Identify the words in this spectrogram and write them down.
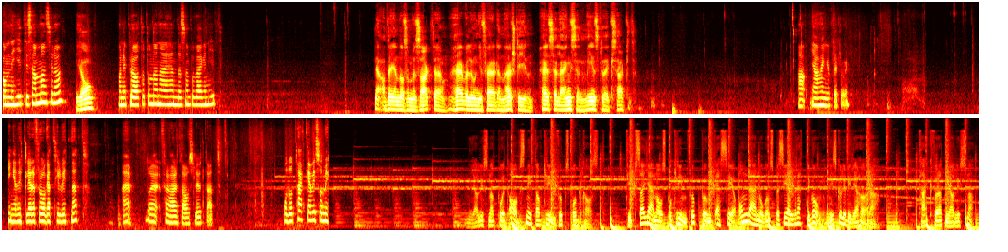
Kom ni hit tillsammans idag? Ja, Har ni pratat om den här händelsen på vägen hit? ja, det enda som är sagt är, här är väl ungefär den här stilen. Här är så länge sedan, minns du exakt? Ja, jag har inga fler frågor. Ingen ytterligare fråga till vittnet? Nej, då är förhöret avslutat. Och då tackar vi så mycket. Ni har lyssnat på ett avsnitt av Krimfupps podcast. Tipsa gärna oss på krimfupp.se om det är någon speciell rättegång ni skulle vilja höra. Tack för att ni har lyssnat.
